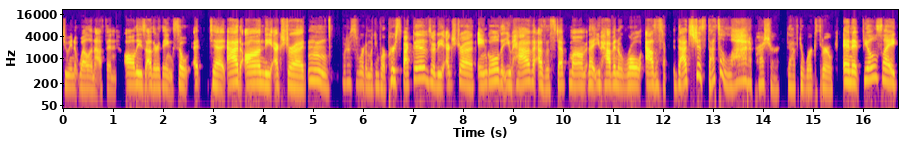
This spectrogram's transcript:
doing it well enough and all these other things. So uh, to add on the extra, mm, what is the word I'm looking for? Perspectives or the extra angle that you have as a stepmom that you have in a role as a step. That's just, that's a lot of pressure to have to work through. And it feels like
